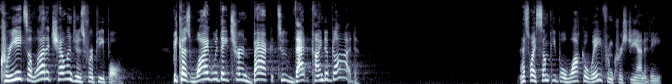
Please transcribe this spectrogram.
creates a lot of challenges for people. Because why would they turn back to that kind of God? That's why some people walk away from Christianity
